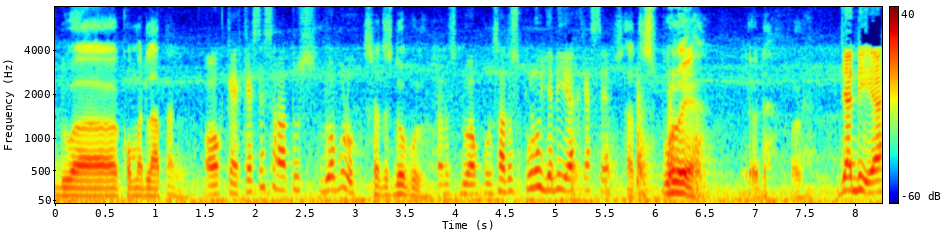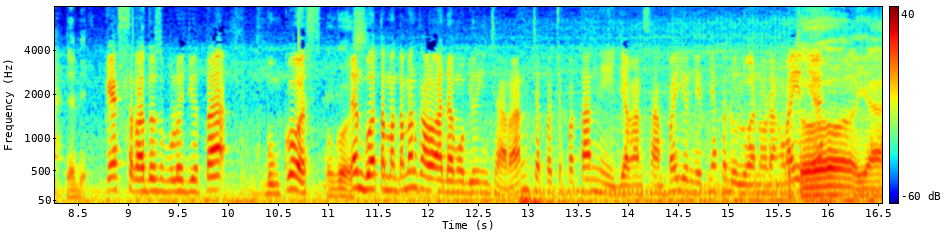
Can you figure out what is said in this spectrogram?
2,8. Oke, cashnya 120. 120. 120, 110 jadi ya cash ya. 110 ya? Ya udah, boleh. Jadi ya. Jadi. Cash 110 juta bungkus. Bungkus. Dan buat teman-teman kalau ada mobil incaran, cepet-cepetan nih, jangan sampai unitnya keduluan orang lain ya. Betul, ya.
